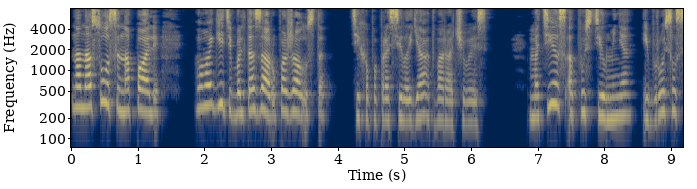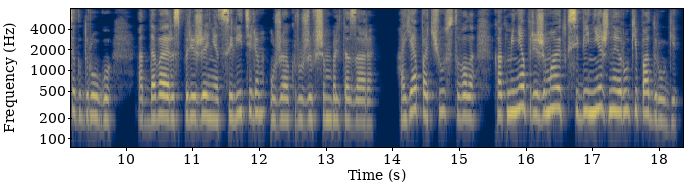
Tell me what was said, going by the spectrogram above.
На насосы напали. Помогите Бальтазару, пожалуйста, — тихо попросила я, отворачиваясь. Матиас отпустил меня и бросился к другу, отдавая распоряжение целителям, уже окружившим Бальтазара. А я почувствовала, как меня прижимают к себе нежные руки подруги.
